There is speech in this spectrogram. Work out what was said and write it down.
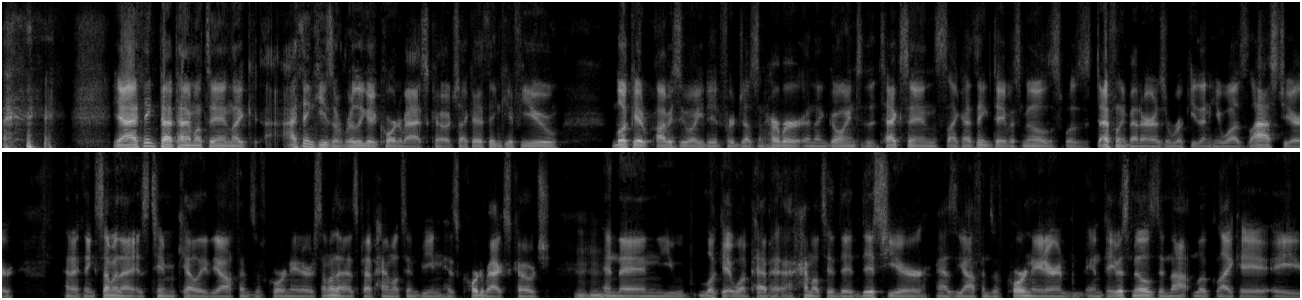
yeah, I think Pep Hamilton, like, I think he's a really good quarterbacks coach. Like, I think if you look at obviously what he did for Justin Herbert and then going to the Texans, like I think Davis Mills was definitely better as a rookie than he was last year. And I think some of that is Tim Kelly, the offensive coordinator. Some of that is Pep Hamilton being his quarterbacks coach. Mm-hmm. And then you look at what Pep Hamilton did this year as the offensive coordinator, and, and Davis Mills did not look like a, a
